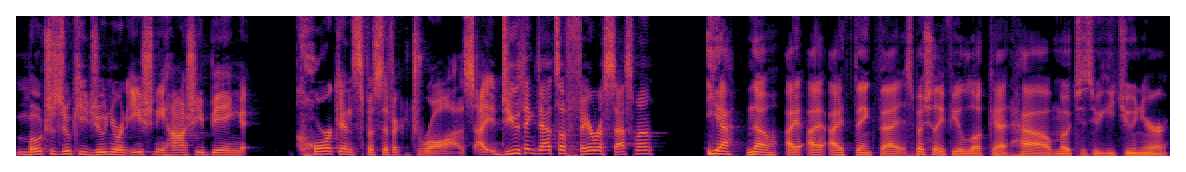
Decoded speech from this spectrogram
Mochizuki Jr. and Ishin Iihashi being Korakuen specific draws. I, do you think that's a fair assessment? Yeah, no, I, I, I, think that especially if you look at how Mochizuki Jr.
